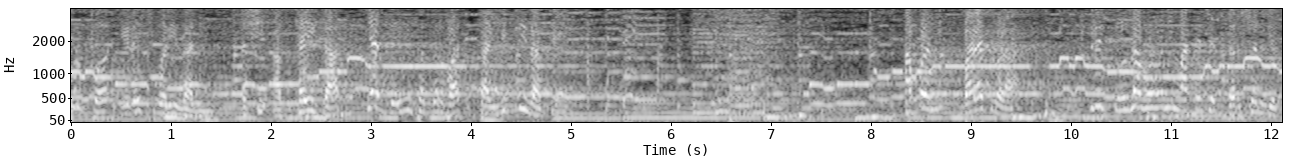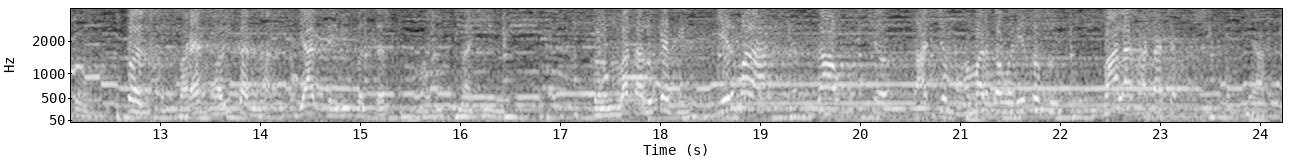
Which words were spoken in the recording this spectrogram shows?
उर्फ येडेश्वरी झाली. अशी आख्यायिका या देवी संदर्भात सांगितली जाते. आपण बऱ्याच वेळा श्री तुळजाभवानी मातेचे दर्शन घेतो पण बऱ्याच भाविकांना या देवीबद्दल माहीत नाही. कळंबा तालुक्यातील येरमाळा गाव मुख्य राज्य महामार्गावर येत असून बालाघाटाच्या कृषी आहे.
